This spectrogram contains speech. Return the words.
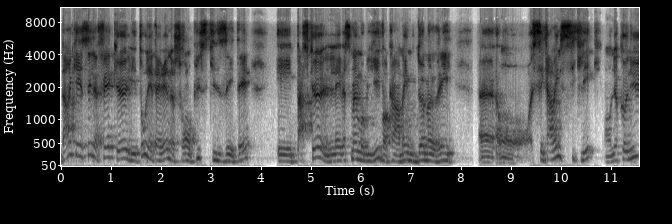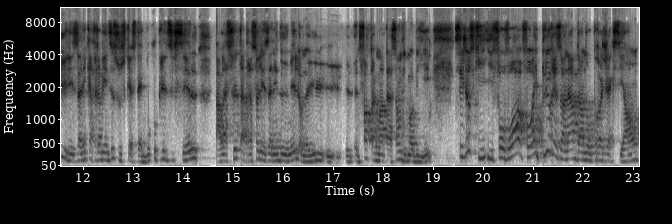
d'encaisser le fait que les taux d'intérêt ne seront plus ce qu'ils étaient et parce que l'investissement immobilier va quand même demeurer. Euh, c'est quand même cyclique. On a connu les années 90 où c'était beaucoup plus difficile. Par la suite, après ça, les années 2000, on a eu une forte augmentation de l'immobilier. C'est juste qu'il faut voir, il faut être plus raisonnable dans nos projections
